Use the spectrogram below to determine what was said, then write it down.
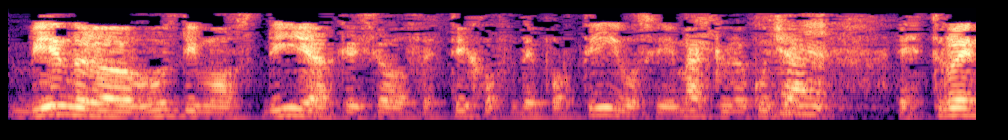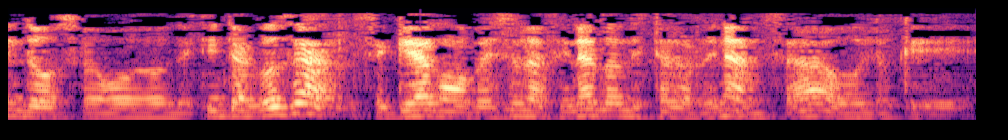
viendo los últimos días, que esos festejos deportivos y demás, que uno escucha estruendos o distintas cosas, se queda como pensando al final dónde está la ordenanza o lo que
